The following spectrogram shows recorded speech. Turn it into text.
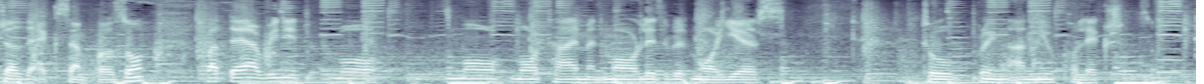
Just the example. So but there we need more more more time and more little bit more years to bring a new collection so.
